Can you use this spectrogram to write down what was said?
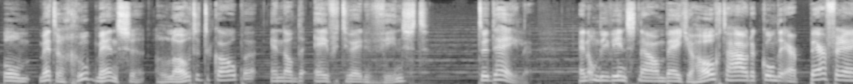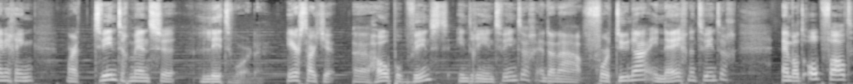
om met een groep mensen loten te kopen en dan de eventuele winst te delen. En om die winst nou een beetje hoog te houden, konden er per vereniging maar 20 mensen lid worden. Eerst had je uh, Hoop op Winst in 23 en daarna Fortuna in 29. En wat opvalt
